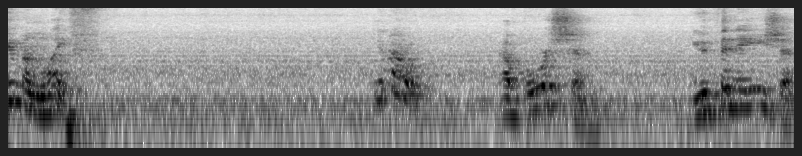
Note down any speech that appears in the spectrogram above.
Human life? You know, abortion, euthanasia.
